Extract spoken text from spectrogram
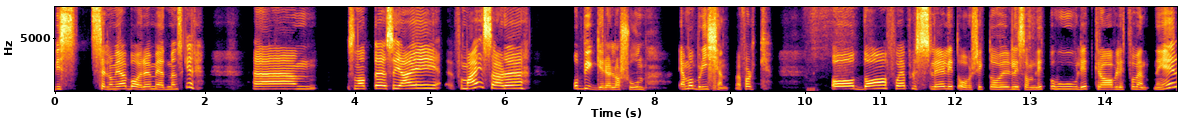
hvis, selv om vi er bare medmennesker. Eh, sånn at, så jeg For meg så er det å bygge relasjon. Jeg må bli kjent med folk. Og da får jeg plutselig litt oversikt over liksom litt behov, litt krav, litt forventninger.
